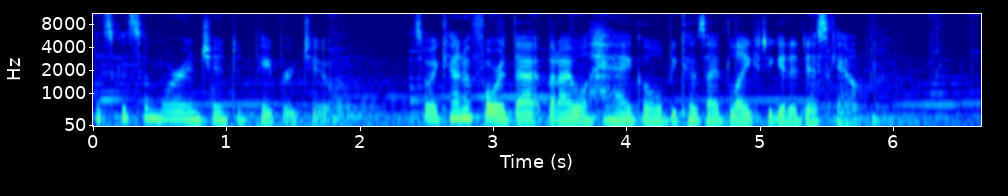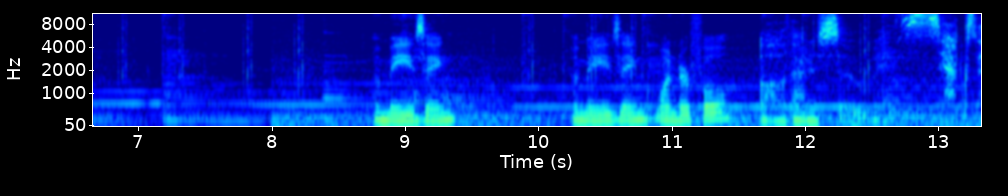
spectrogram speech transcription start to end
Let's get some more enchanted paper too. So I can't afford that, but I will haggle because I'd like to get a discount. Amazing. Amazing. Wonderful. Oh, that is so sexy.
